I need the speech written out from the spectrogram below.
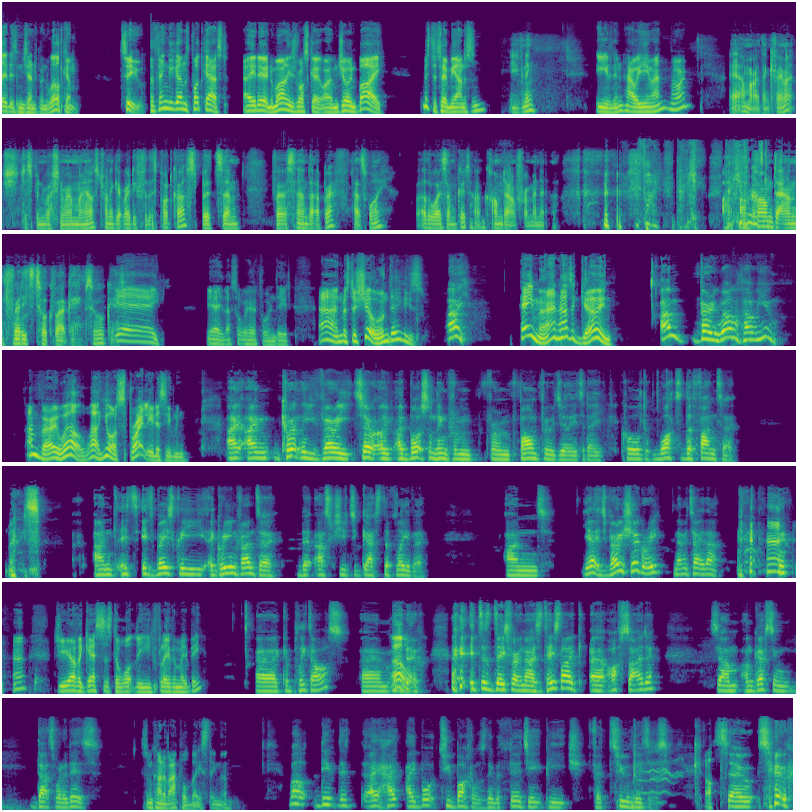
Well, hello there, ladies and gentlemen. Welcome to the Finger Guns Podcast. How are you doing? My name's Rossko. I'm joined by Mr. Toby Anderson. Evening. Evening. How are you, man? All right. Yeah, I'm all right. Thank you very much. Just been rushing around my house trying to get ready for this podcast. But um, if I sound out of breath, that's why. But otherwise, I'm good. I'll calm down for a minute. Fine. Thank you. I'll, you I'll calm down, ready to talk about games. All good. Yay. Yeah, that's what we're here for, indeed. And Mr. Sean Davies. Hi, Hey, man. How's it going? I'm very well. How are you? I'm very well. Wow, you are sprightly this evening. I, I'm currently very so. I, I bought something from from Farm Foods earlier today called What the Fanta, Nice. and it's it's basically a green Fanta that asks you to guess the flavor, and yeah, it's very sugary. Let me tell you that. Do you have a guess as to what the flavor may be? Uh, complete arse. Um, I Oh. don't know. it doesn't taste very nice. It tastes like uh, off cider, so I'm I'm guessing that's what it is. Some kind of apple based thing, then. Well, the, the I had I bought two bottles. They were 38p each for two liters. So so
